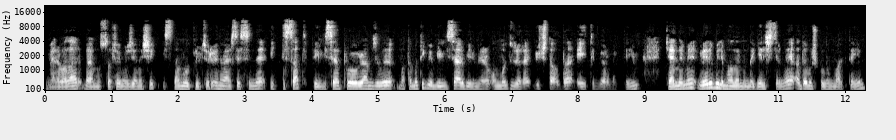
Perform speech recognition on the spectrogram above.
Merhabalar, ben Mustafa Emircan Işık. İstanbul Kültür Üniversitesi'nde İktisat, Bilgisayar Programcılığı, Matematik ve Bilgisayar Bilimleri olmak üzere 3 dalda eğitim görmekteyim. Kendimi veri bilimi alanında geliştirmeye adamış bulunmaktayım.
